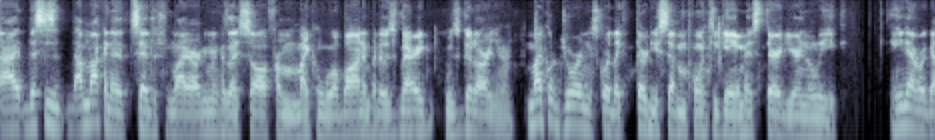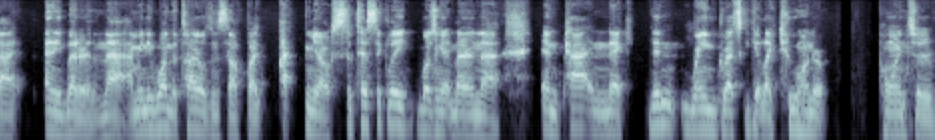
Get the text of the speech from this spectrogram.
I, this is I'm not going to say this is my argument because I saw it from Michael Wilbon, but it was very it was good argument. Michael Jordan scored like 37 points a game his third year in the league. He never got any better than that. I mean, he won the titles and stuff, but you know, statistically, wasn't getting better than that. And Pat and Nick didn't Wayne Gretzky get like 200 points or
